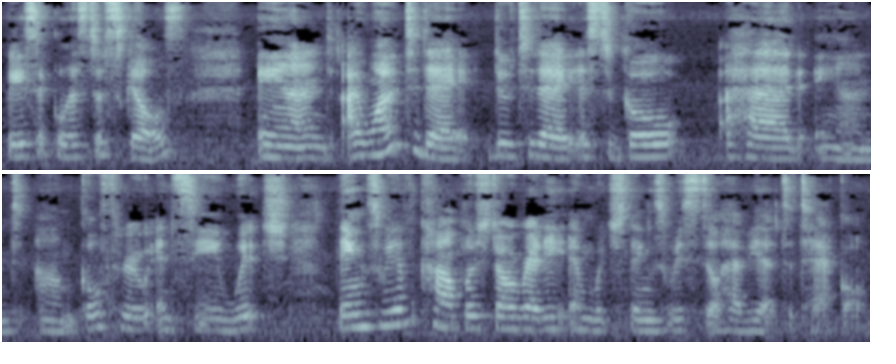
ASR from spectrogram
basic list of skills. And I wanted today, do today is to go ahead and um, go through and see which things we have accomplished already and which things we still have yet to tackle.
